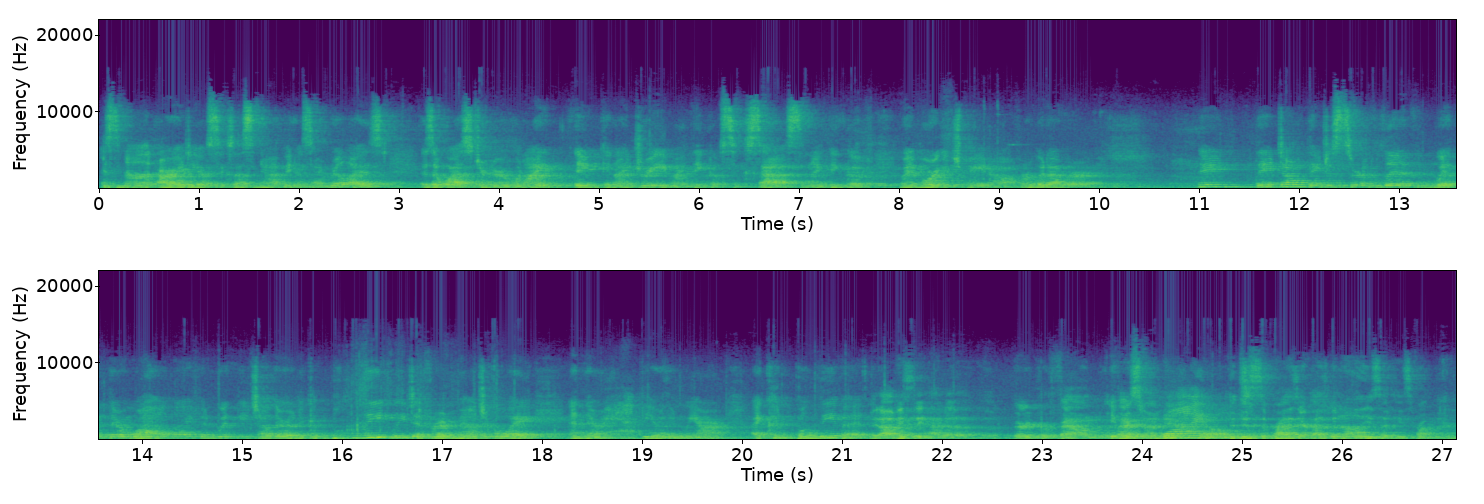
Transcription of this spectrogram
is not our idea of success and happiness. I realized as a Westerner, when I think and I dream, I think of success and I think of my mortgage paid off or whatever. They, they don't. They just sort of live with their wildlife and with each other in a completely different, magical way. And they're happier than we are. I couldn't believe it. It obviously had a, very profound It was effect on wild. you. Did this surprise your husband at all? You said he's from there.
